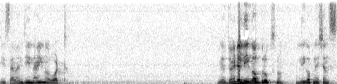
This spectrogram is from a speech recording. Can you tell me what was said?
G7, G9 or what? We have joined a league of groups, no? League of Nations.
